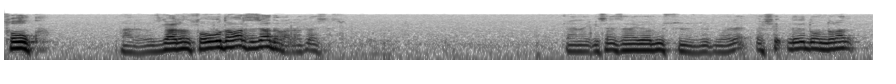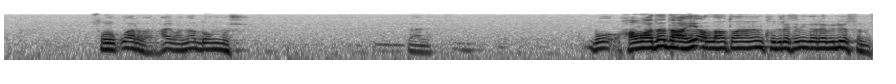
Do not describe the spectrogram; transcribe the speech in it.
soğuk. Yani rüzgarın soğuğu da var, sıcağı da var arkadaşlar. Yani geçen sene görmüşsünüzdür böyle. Eşekleri donduran soğuklar var. Hayvanlar donmuş. Yani bu havada dahi Allahu Teala'nın kudretini görebiliyorsunuz.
